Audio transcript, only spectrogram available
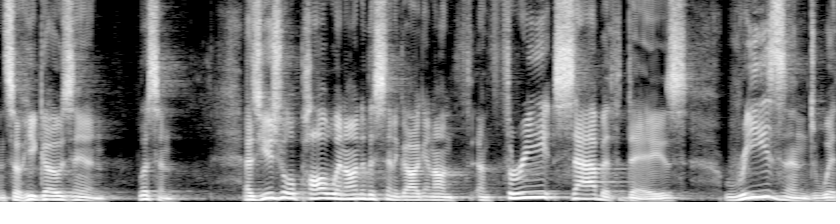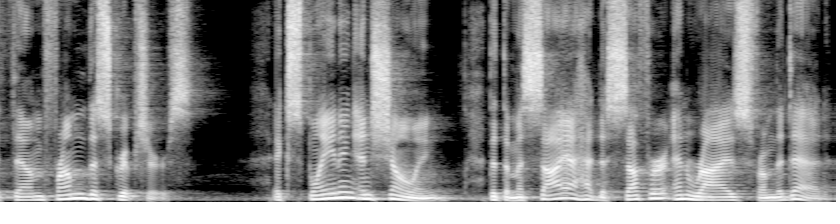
And so he goes in. Listen, as usual, Paul went on to the synagogue and on, th- on three Sabbath days reasoned with them from the scriptures, explaining and showing that the Messiah had to suffer and rise from the dead.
